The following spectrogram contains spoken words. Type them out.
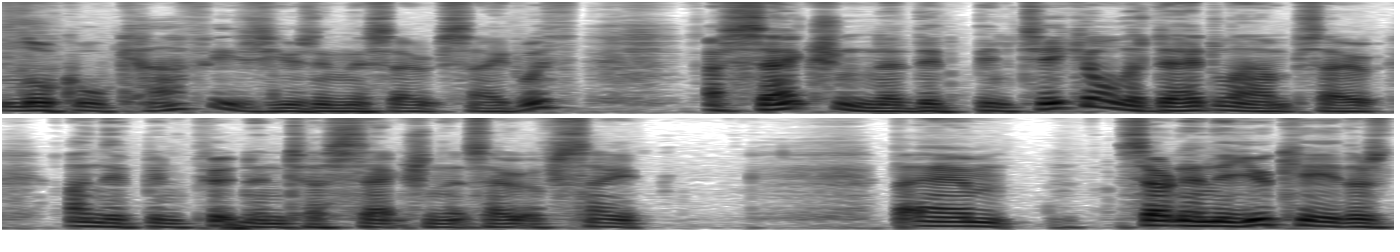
local cafes using this outside with a section that they've been taking all the dead lamps out and they've been putting into a section that's out of sight. But um, certainly in the UK, there's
